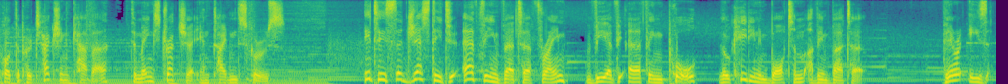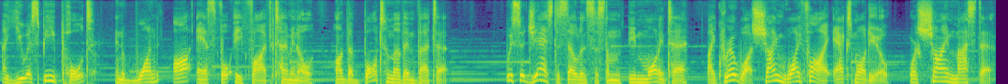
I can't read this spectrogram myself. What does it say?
Put the protection cover to main structure and tighten screws. It is suggested to earth the inverter frame via the earthing pole located in bottom of inverter. There is a USB port and one RS485 terminal on the bottom of inverter. We suggest the solar system be monitored by Growatt Shine Wi-Fi X module or Shine Master.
